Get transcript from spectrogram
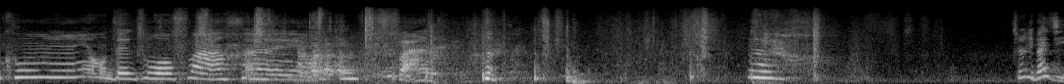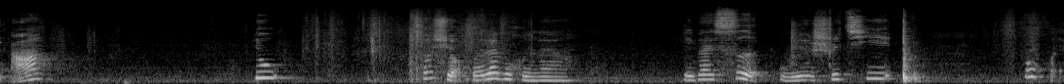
空又得做饭，哎呀，真烦！哼哎呀，今儿礼拜几啊？哟，小雪回来不回来啊？礼拜四，五月十七，不回来。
